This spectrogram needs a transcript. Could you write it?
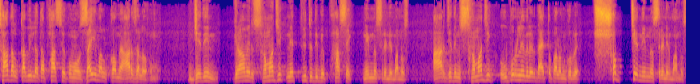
সাদ আল কাবিলাতা ফাঁসে কমো জাইম আল কমে আরজালহম। যেদিন গ্রামের সামাজিক নেতৃত্ব দিবে ফাসেক, নিম্ন শ্রেণির মানুষ, আর যেদিন সামাজিক উপর লেভেলের দায়িত্ব পালন করবে সবচেয়ে নিম্ন শ্রেণির মানুষ।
